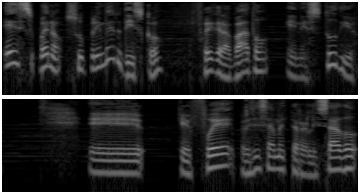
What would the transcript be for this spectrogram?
Es, bueno, su primer disco fue grabado en estudio, eh, que fue precisamente realizado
